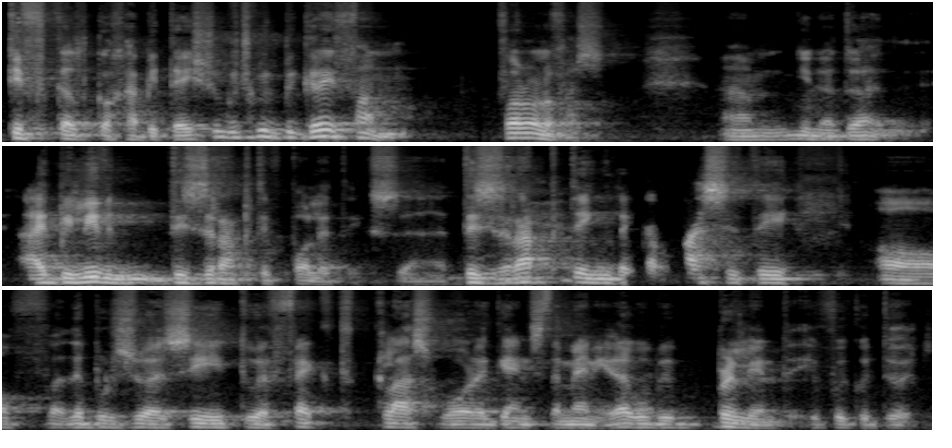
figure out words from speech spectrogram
difficult cohabitation, which would be great fun for all of us. Um, you know, the, I believe in disruptive politics, uh, disrupting the capacity of the bourgeoisie to effect class war against the many. That would be brilliant if we could do it.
